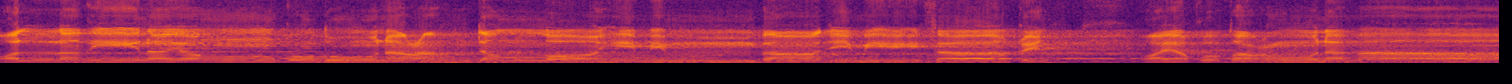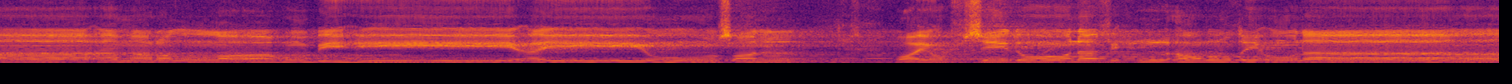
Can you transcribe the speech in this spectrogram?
والذين ينقضون عهد الله من بعد ميثاقه ويقطعون ما أمر الله به أن يوصل ويفسدون في الأرض أولئك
